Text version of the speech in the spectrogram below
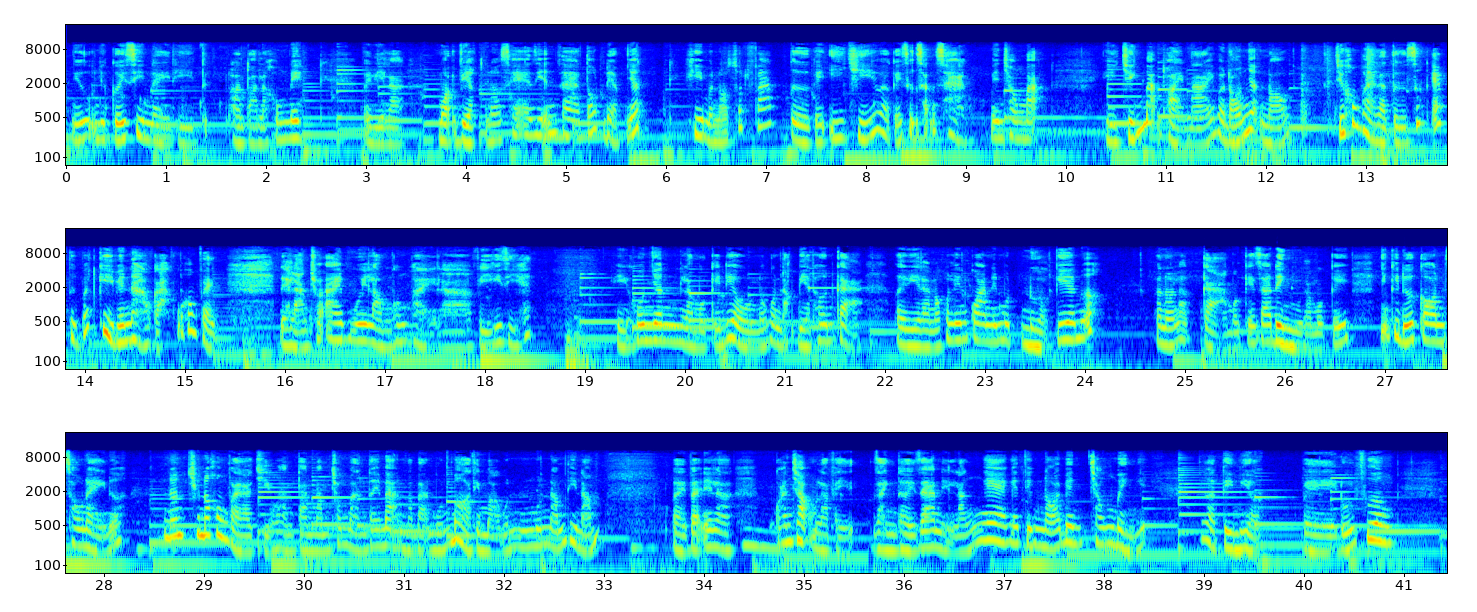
ví dụ như cưới xin này thì hoàn toàn là không nên. Bởi vì là mọi việc nó sẽ diễn ra tốt đẹp nhất khi mà nó xuất phát từ cái ý chí và cái sự sẵn sàng bên trong bạn. Thì chính bạn thoải mái và đón nhận nó, chứ không phải là từ sức ép từ bất kỳ bên nào cả. Cũng không phải để làm cho ai vui lòng, không phải là vì cái gì hết. Thì hôn nhân là một cái điều nó còn đặc biệt hơn cả, bởi vì là nó còn liên quan đến một nửa kia nữa và nó là cả một cái gia đình và một cái những cái đứa con sau này nữa. Nên chứ nó không phải là chỉ hoàn toàn nằm trong bàn tay bạn mà bạn muốn mở thì mở muốn muốn nắm thì nắm. Bởi vậy nên là ừ. quan trọng là phải dành thời gian để lắng nghe cái tiếng nói bên trong mình ấy. Tức là tìm hiểu về đối phương.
